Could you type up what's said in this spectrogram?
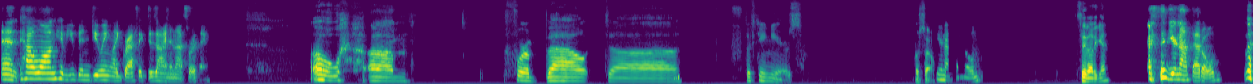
And how long have you been doing like graphic design and that sort of thing? Oh, um, for about uh, 15 years or so. You're not that old. Say that again. You're not that old. yeah.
